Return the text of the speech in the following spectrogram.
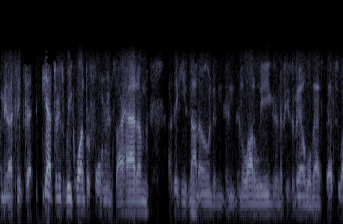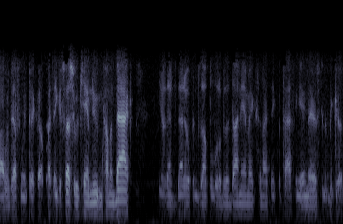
I mean, I think that after his Week One performance, I had him. I think he's not owned in, in, in a lot of leagues, and if he's available, that's that's who I would definitely pick up. I think especially with Cam Newton coming back, you know that that opens up a little bit of dynamics, and I think the passing game there is going to be good.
